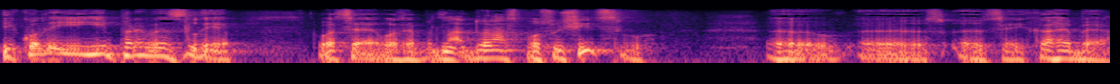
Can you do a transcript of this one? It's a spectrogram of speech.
І коли її привезли оце, оце, до нас по сусідству, е, е, е, цей КГБ,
